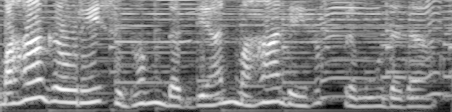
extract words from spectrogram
మహాగౌరీ శుభం దద్యాన్ మహాదేవ ప్రమోదద.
